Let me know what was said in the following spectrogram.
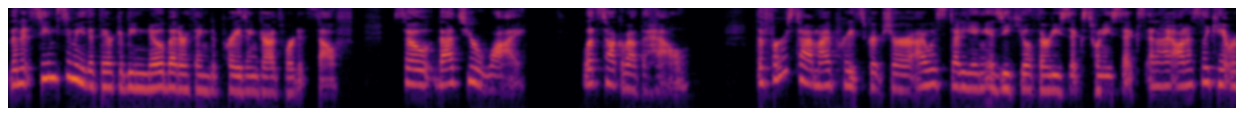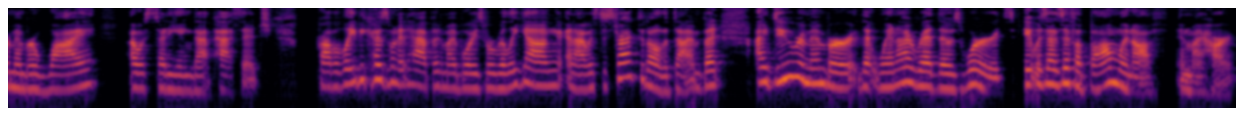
then it seems to me that there could be no better thing to pray than God's word itself. So that's your why. Let's talk about the how. The first time I prayed scripture, I was studying Ezekiel 36, 26, and I honestly can't remember why I was studying that passage. Probably because when it happened, my boys were really young and I was distracted all the time. But I do remember that when I read those words, it was as if a bomb went off in my heart.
